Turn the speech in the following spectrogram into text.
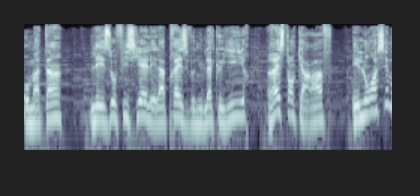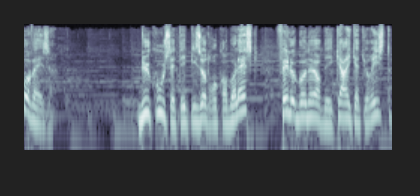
Au matin, les officiels et la presse venus l'accueillir restent en carafe et l'ont assez mauvaise. Du coup, cet épisode rocambolesque fait le bonheur des caricaturistes,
